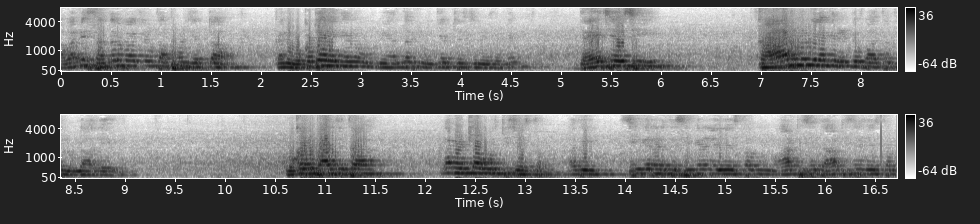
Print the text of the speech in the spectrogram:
అవన్నీ సందర్భాలు తప్పకుండా చెప్తా. కానీ ఒకటే నేను మీ అందరికీ విజ్ఞప్తి చేస్తున్నా ఏంటంటే దయచేసి కార్మికులకి రెండు బాధ్యతలు ఉండాలి. ఒకటి బాధ్యత మనం ఎట్లా వృత్తి చేస్తాం? అది సింగర్ అయితే సింగర్లే చేస్తాం ఆర్టిస్ట్ అయితే ఆర్టిస్ట్ చేస్తాం.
